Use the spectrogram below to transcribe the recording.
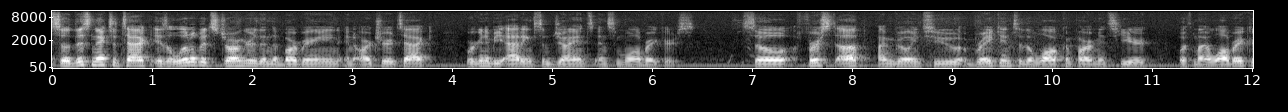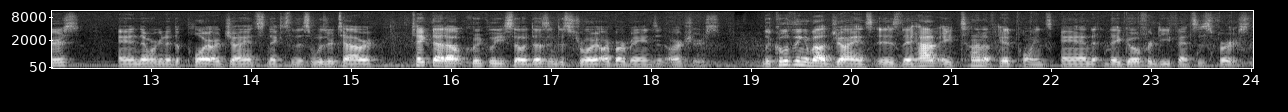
so this next attack is a little bit stronger than the barbarian and archer attack. We're going to be adding some giants and some wall breakers. So first up I'm going to break into the wall compartments here with my wall breakers and then we're going to deploy our giants next to this wizard tower take that out quickly so it doesn't destroy our barbarians and archers. The cool thing about giants is they have a ton of hit points and they go for defenses first.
